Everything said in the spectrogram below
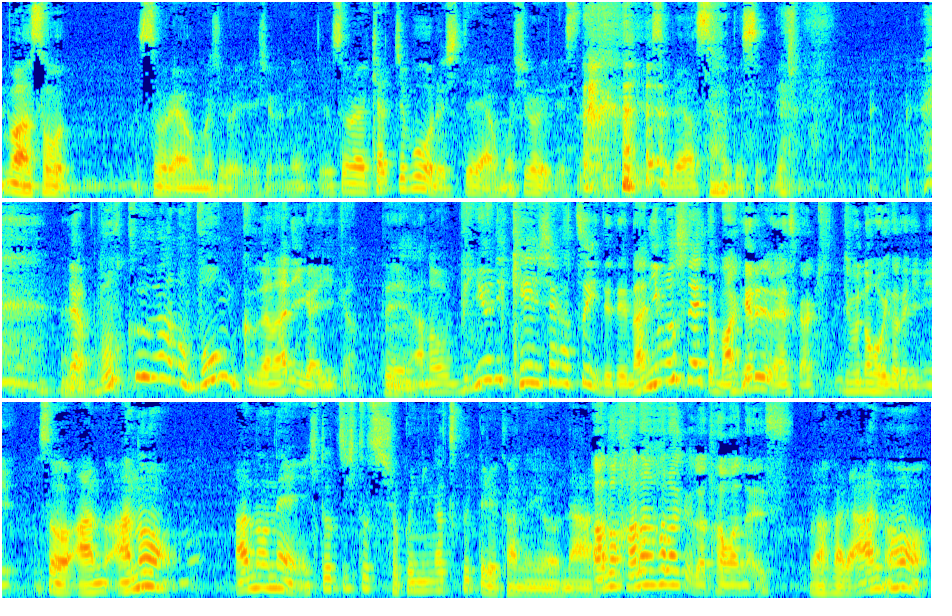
まあそうそれは面白いでしょうねって。それはキャッチボールして面白いですってそれはそうですね。いや僕あのボンクが何がいいかって、うん。あの微妙に傾斜がついてて何もしないと負けるじゃないですか自分の方行った時に。そうあのあのあのね一つ一つ職人が作ってるかのようなあのハラハラ感がたまらないです。わかる。あの、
